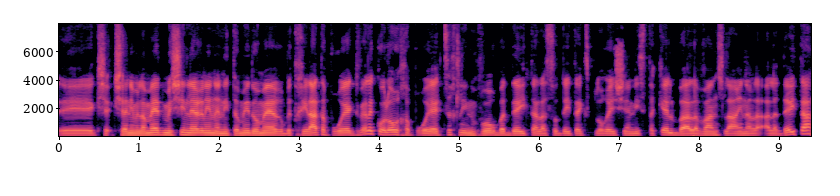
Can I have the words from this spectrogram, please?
אה, כש, כשאני מלמד Machine Learning אני תמיד אומר בתחילת הפרויקט ולכל אורך הפרויקט צריך לנבור ב data, לעשות data exploration, להסתכל בלבן של העין על, על ה data,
